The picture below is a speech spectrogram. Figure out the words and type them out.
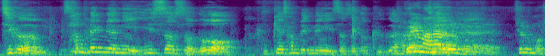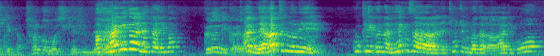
지금 300명이 있었어도 국회 300명이 있었어도 그거 하나 그림 하나 제- 그럼 예, 예, 철거 못 시겠다. 철거 못 시켰는데 아, 강의도 안 했다니까? 그러니까요. 아니, 내 같은 놈이 국회 그날 행사 초청받아 가가지고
